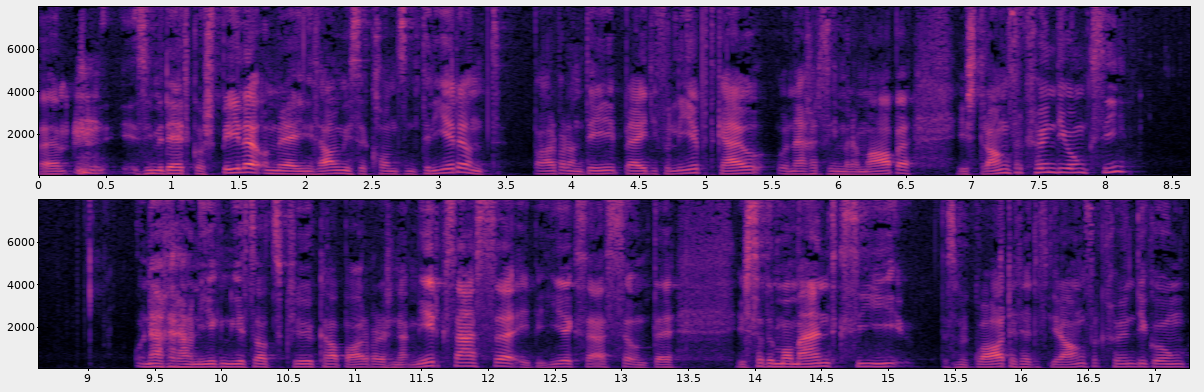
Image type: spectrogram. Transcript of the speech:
Ähm, sind wir dort spielen und wir mussten uns alle konzentrieren und Barbara und ich beide verliebt, gell? Und nachher sind wir am Abend, ist die Rangverkündigung gewesen. Und nachher hatte ich irgendwie so das Gefühl, gehabt, Barbara ist nicht mir gesessen, ich bin hier gesessen. Und dann war so der Moment, gewesen, dass man gewartet hat auf die Rangverkündigung. Und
